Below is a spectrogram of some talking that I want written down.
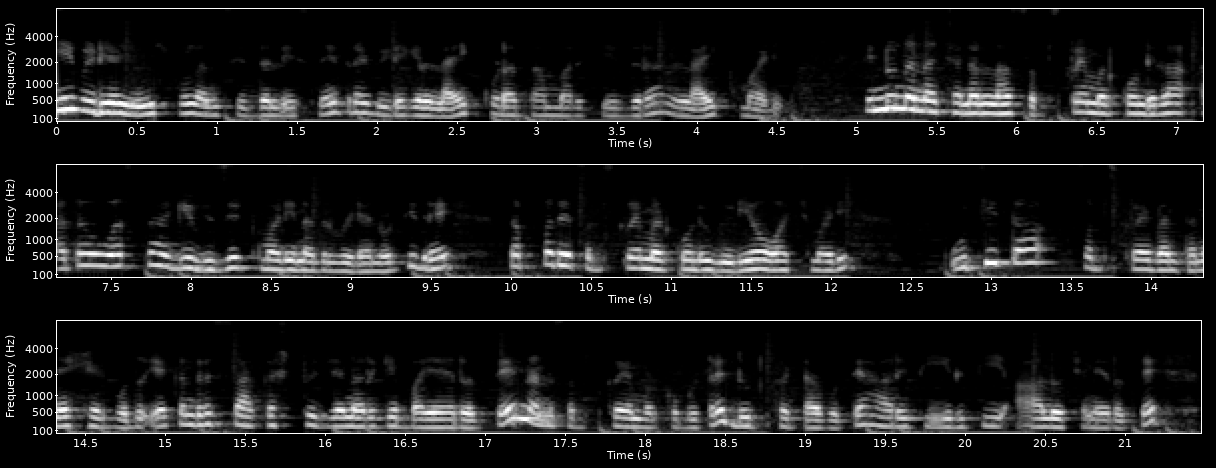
ಈ ವಿಡಿಯೋ ಯೂಸ್ಫುಲ್ ಅನಿಸಿದ್ದಲ್ಲಿ ಸ್ನೇಹಿತರೆ ವಿಡಿಯೋಗೆ ಲೈಕ್ ಕೊಡೋದ ಮರೆತಿದ್ದೀರಾ ಲೈಕ್ ಮಾಡಿ. ಇನ್ನೂ ನನ್ನ ಚಾನಲ್ನ ಸಬ್ಸ್ಕ್ರೈಬ್ ಮಾಡ್ಕೊಂಡಿಲ್ಲ ಅಥವಾ ಹೊಸ್ದಾಗಿ ವಿಸಿಟ್ ಮಾಡಿ ಏನಾದರೂ ವಿಡಿಯೋ ನೋಡ್ತಿದ್ರೆ ತಪ್ಪದೇ ಸಬ್ಸ್ಕ್ರೈಬ್ ಮಾಡಿಕೊಂಡು ವಿಡಿಯೋ ವಾಚ್ ಮಾಡಿ. ಉಚಿತ ಸಬ್ಸ್ಕ್ರೈಬ್ ಅಂತಲೇ ಹೇಳ್ಬೋದು. ಯಾಕಂದರೆ ಸಾಕಷ್ಟು ಜನರಿಗೆ ಭಯ ಇರುತ್ತೆ. ನಾನು ಸಬ್ಸ್ಕ್ರೈಬ್ ಮಾಡ್ಕೊಬಿಟ್ರೆ ದುಡ್ಡು ಕಟ್ಟಾಗುತ್ತೆ. ಆ ರೀತಿ, ಈ ರೀತಿ ಆಲೋಚನೆ ಇರುತ್ತೆ.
